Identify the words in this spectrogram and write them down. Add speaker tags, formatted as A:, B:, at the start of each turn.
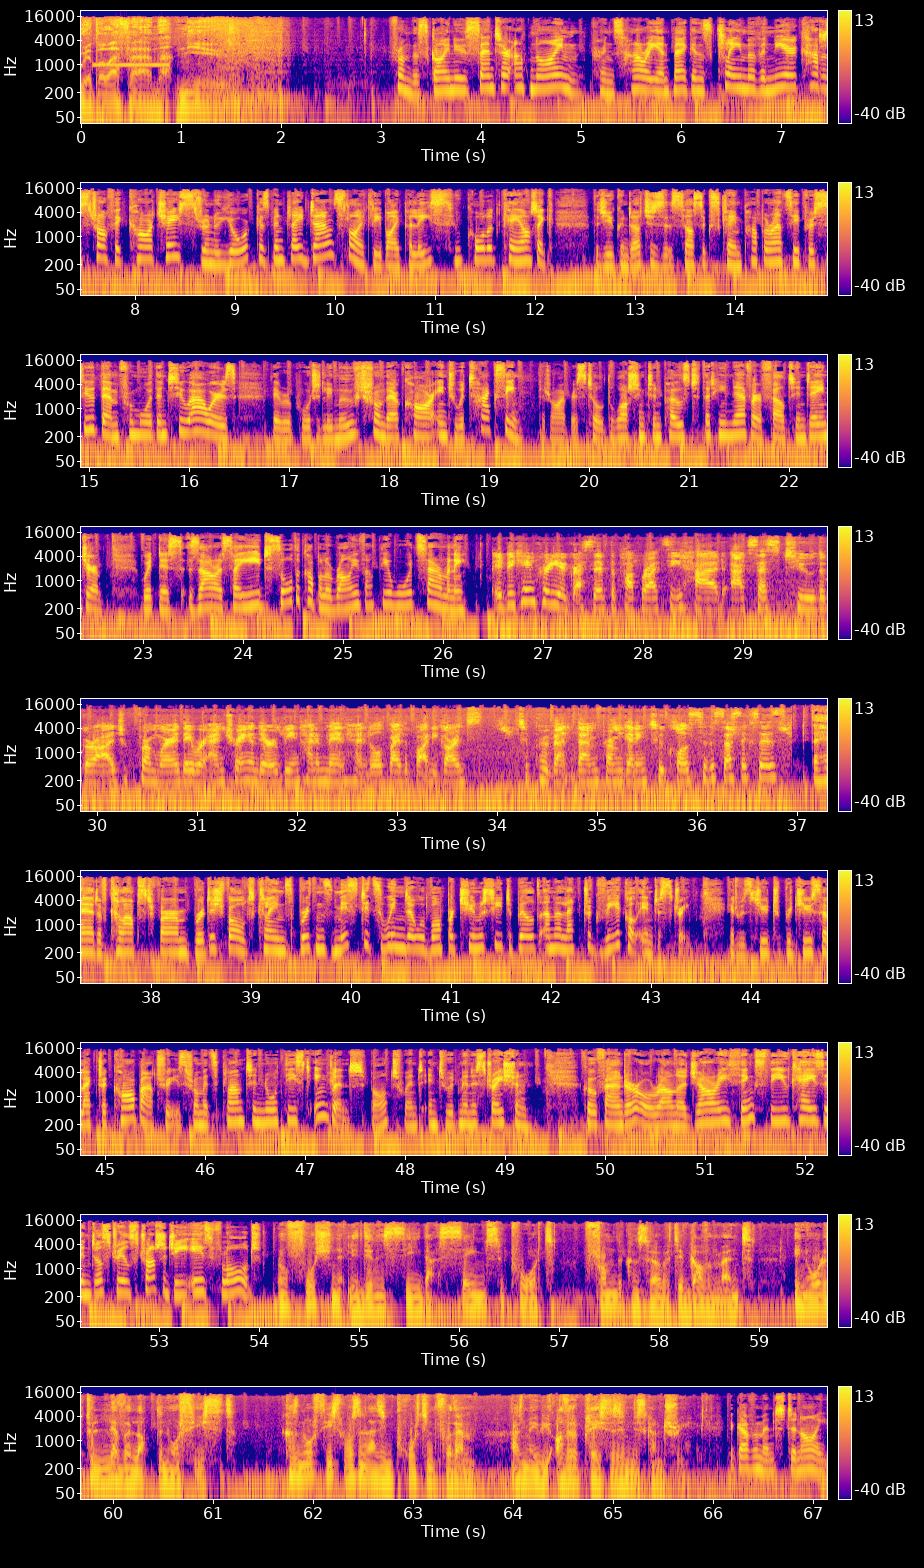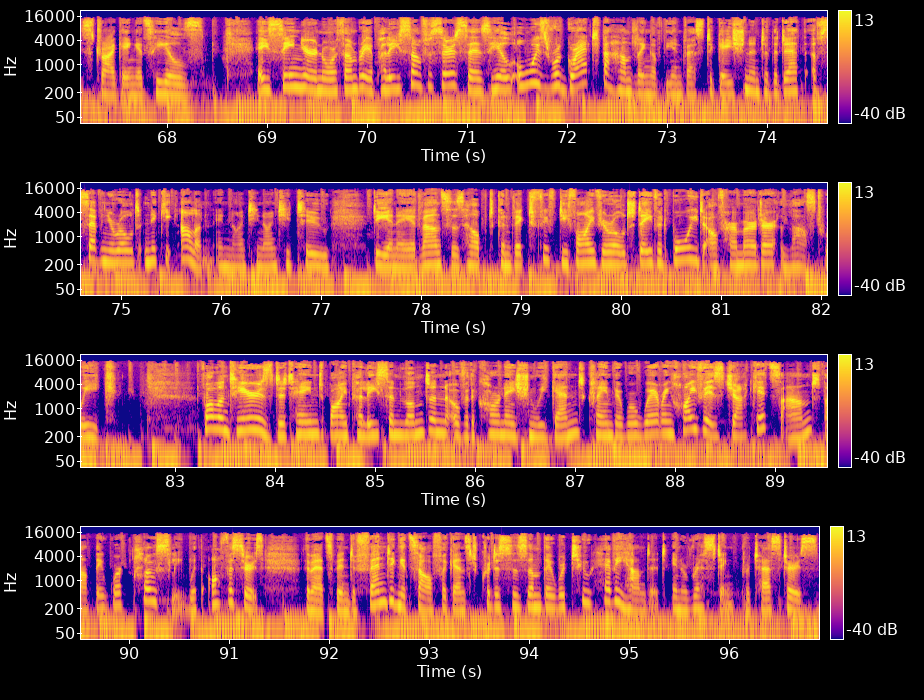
A: Ribble FM News.
B: From the Sky News Centre at 9, Prince Harry and Meghan's claim of a near catastrophic car chase through New York has been played down slightly by police, who call it chaotic. The Duke and Duchess of Sussex claim paparazzi pursued them for more than two hours. They reportedly moved from their car into a taxi. The drivers told the Washington Post that he never felt in danger. Witness Zara Saeed saw the couple arrive at the awards ceremony.
C: It became pretty aggressive. The paparazzi had access to the garage from where they were entering, and they were being kind of manhandled by by the bodyguards to prevent them from getting too close to the Sussexes.
B: The head of collapsed firm British Britishvolt claims Britain's missed its window of opportunity to build an electric vehicle industry. It was due to produce electric car batteries from its plant in northeast England, but went into administration. Co-founder Orral Nadjari thinks the UK's industrial strategy is flawed.
D: Unfortunately, didn't see that same support from the Conservative government in order to level up the northeast because Northeast wasn't as important for them as maybe other places in this country.
B: The government denies dragging its heels. A senior Northumbria police officer says he'll always regret the handling of the investigation into the death of seven year old Nikki Allen in 1992. DNA advances helped convict 55 year old David Boyd of her murder last week. Volunteers detained by police in London over the coronation weekend claim they were wearing high vis jackets and that they worked closely with officers. The Met's been defending itself against criticism they were too heavy handed in arresting protesters.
